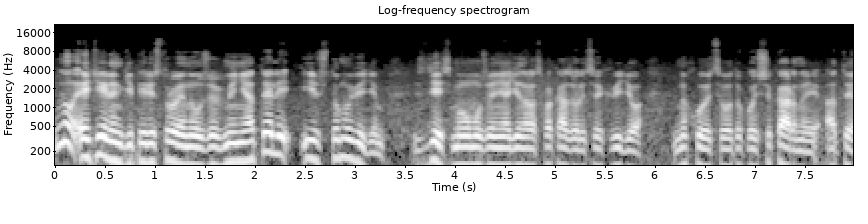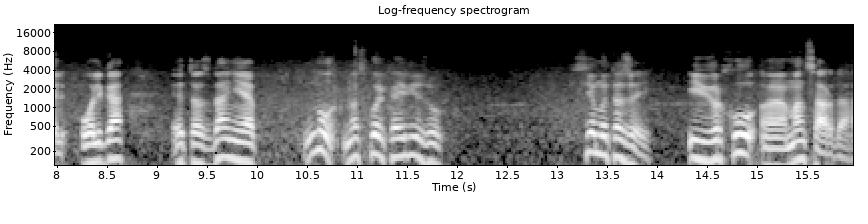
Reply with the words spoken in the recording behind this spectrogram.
Ну, эти эллинги перестроены уже в мини-отели. И что мы видим? Здесь мы вам уже не один раз показывали в своих видео. Находится вот такой шикарный отель «Ольга». Это здание, ну, насколько я вижу, 7 этажей. И вверху э, мансарда.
